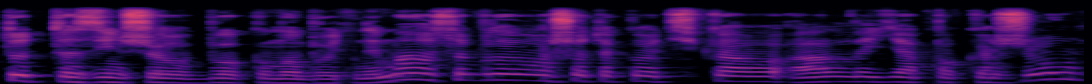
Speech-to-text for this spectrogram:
Тут з іншого боку, мабуть, нема особливого що такого цікавого, але я покажу.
